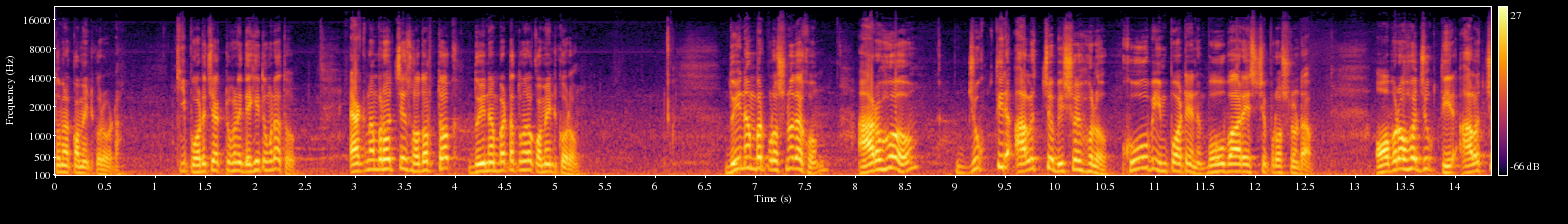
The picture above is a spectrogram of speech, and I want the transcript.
তোমরা কমেন্ট করো ওটা। কী পড়েছো একটুখানি দেখি তোমরা তো? এক নম্বর হচ্ছে সদর্থক, দুই নম্বরটা তোমরা কমেন্ট করো। দুই নম্বর প্রশ্ন দেখো। আরোহ যুক্তির আলোচ্য বিষয় হলো, খুব ইম্পর্টেন্ট বহুবার এসছে প্রশ্নটা। অবরোহ যুক্তির আলোচ্য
